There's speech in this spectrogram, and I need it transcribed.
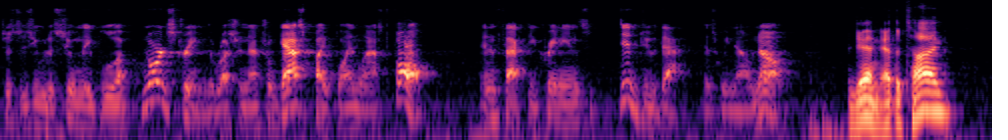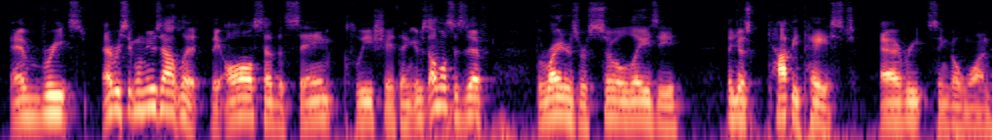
just as you would assume they blew up Nord Stream, the Russian natural gas pipeline, last fall. And in fact, the Ukrainians did do that, as we now know. Again, at the time, every every single news outlet they all said the same cliche thing. It was almost as if the writers were so lazy they just copy paste every single one.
